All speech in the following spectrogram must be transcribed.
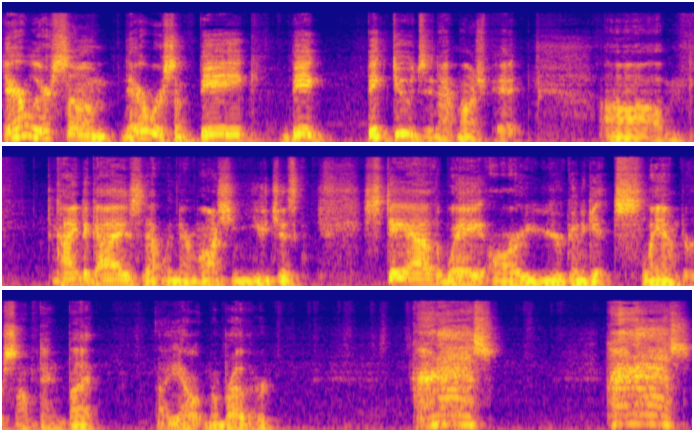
There were some, there were some big, big, big dudes in that mosh pit. Um, kind of guys that when they're moshing, you just stay out of the way or you're gonna get slammed or something. But I yelled at my brother, Curtis, Curtis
